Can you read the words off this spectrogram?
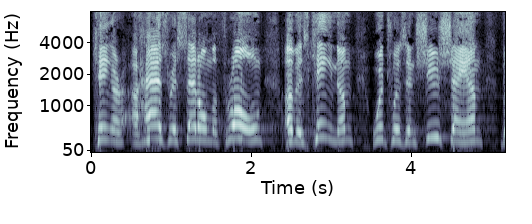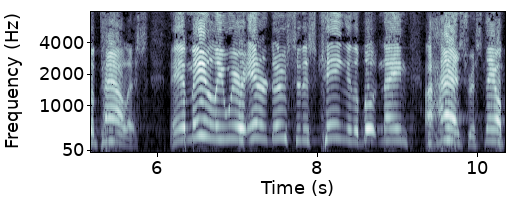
King Ahasuerus sat on the throne of his kingdom, which was in Shushan, the palace. And immediately we are introduced to this king in the book named Ahasuerus. Now,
